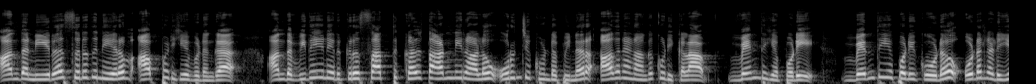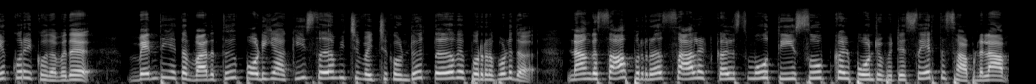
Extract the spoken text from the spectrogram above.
அந்த நீரை சிறிது நேரம் அப்படியே விடுங்க. அந்த விதையில் இருக்கிற சத்துக்கள் தண்ணீரால உறிஞ்சு கொண்ட பின்னர் அதனை நாங்கள் குடிக்கலாம். வெந்தய பொடி. வெந்தய பொடி கூட உடல் எடையை குறைக்க உதவுது வெந்தயத்தை வறுத்து பொடியாக்கி சேமித்து வச்சுக்கொண்டு தேவைப்படுற பொழுது நாங்கள் சாப்பிட்ற சாலட்கள் ஸ்மூத்தி சூப்கள் போன்றவற்றை சேர்த்து சாப்பிடலாம்.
